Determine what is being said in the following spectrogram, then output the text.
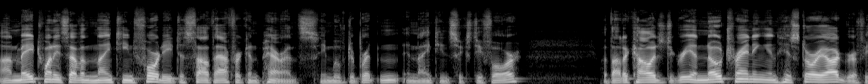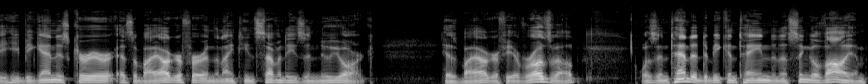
on May 27, 1940, to South African parents. He moved to Britain in 1964. Without a college degree and no training in historiography, he began his career as a biographer in the 1970s in New York. His biography of Roosevelt was intended to be contained in a single volume,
